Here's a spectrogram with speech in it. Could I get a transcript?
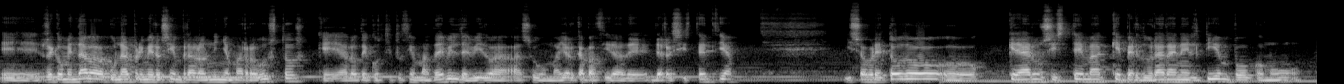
Eh, recomendaba vacunar primero siempre a los niños más robustos que a los de constitución más débil debido a, su mayor capacidad de, de, resistencia y sobre todo crear un sistema que perdurara en el tiempo como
